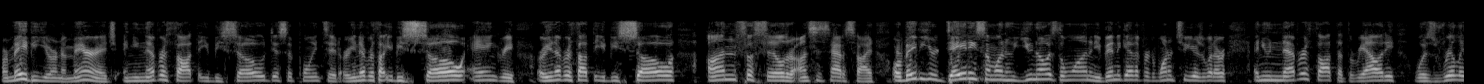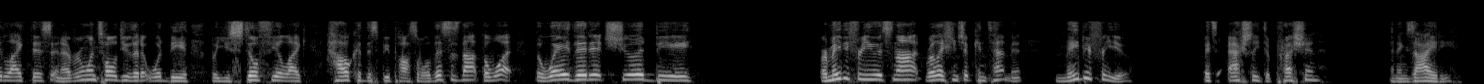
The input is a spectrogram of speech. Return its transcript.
Or maybe you're in a marriage and you never thought that you'd be so disappointed, or you never thought you'd be so angry, or you never thought that you'd be so unfulfilled or unsatisfied. Or maybe you're dating someone who you know is the one and you've been together for one or two years or whatever, and you never thought that the reality was really like this, and everyone told you that it would be, but you still feel like, how could this be possible? This is not the what? The way that it should be. Or maybe for you, it's not relationship contentment. Maybe for you, it's actually depression and anxiety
